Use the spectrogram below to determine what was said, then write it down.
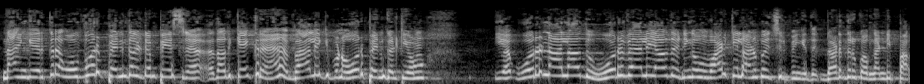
நான் இங்க இருக்கிற ஒவ்வொரு பெண்கள்கிட்டும் பேசுறேன். அதாவது கேட்கிறேன் வேலைக்கு போன ஒவ்வொரு பெண்கள்கிட்டையும் எ- ஒரு நாளாவது ஒரு வேலையாவது நீங்க உங்க வாழ்க்கையில அனுபவிச்சிருப்பீங்க. இது நடந்திருக்கோம் கண்டிப்பா.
